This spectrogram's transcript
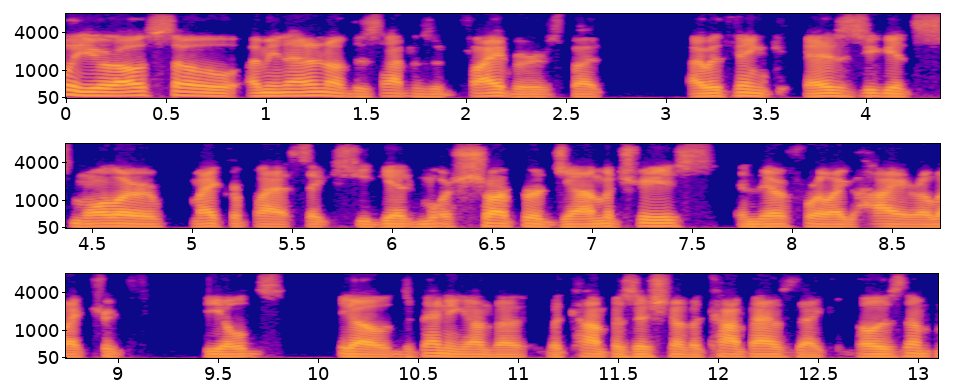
Well, you're also, I mean, I don't know if this happens with fibers, but I would think as you get smaller microplastics, you get more sharper geometries and therefore like higher electric fields, you know, depending on the, the composition of the compounds that compose them.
